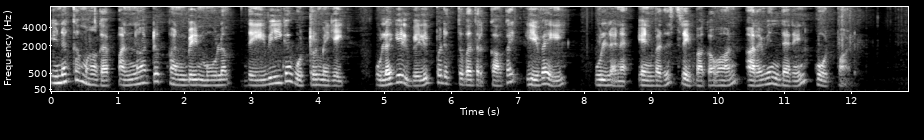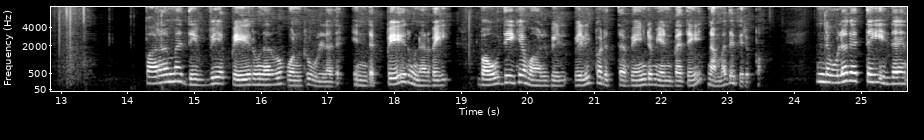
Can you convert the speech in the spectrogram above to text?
இணக்கமாக பன்னாட்டு பண்பின் மூலம் தெய்வீக ஒற்றுமையை உலகில் வெளிப்படுத்துவதற்காக இவை உள்ளன என்பது ஸ்ரீ பகவான் அரவிந்தரின் கோட்பாடு. பரம திவ்ய பேருணர்வு ஒன்று உள்ளது. இந்த பேருணர்வை பௌதீக வாழ்வில் வெளிப்படுத்த வேண்டும் என்பதே நமது விருப்பம். இந்த உலகத்தை இதன்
